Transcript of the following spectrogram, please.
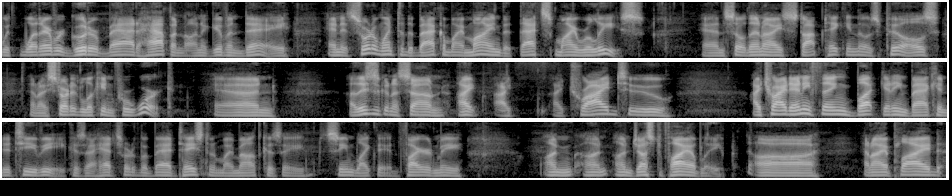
with whatever good or bad happened on a given day. And it sort of went to the back of my mind that that's my release. And so then I stopped taking those pills and I started looking for work. And uh, this is going to sound, I, I, I tried to, I tried anything but getting back into TV because I had sort of a bad taste in my mouth because they seemed like they had fired me un, un, unjustifiably. Uh, and I applied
